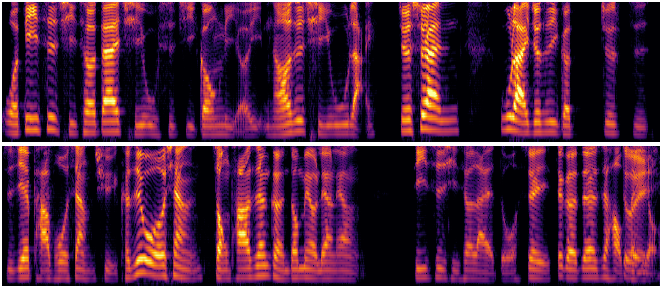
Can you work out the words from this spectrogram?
我第一次骑车大概骑五十几公里而已，然后是骑乌来，就虽然乌来就是一个就直直接爬坡上去，可是我想总爬升可能都没有亮亮第一次骑车来的多，所以这个真的是好朋友，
